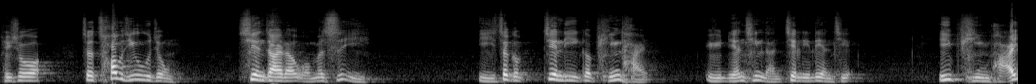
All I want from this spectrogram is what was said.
所以说，这超级物种，现在呢，我们是以以这个建立一个平台，与年轻人建立链接，以品牌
